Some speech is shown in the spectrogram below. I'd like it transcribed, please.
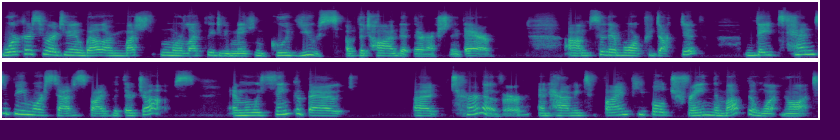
Workers who are doing well are much more likely to be making good use of the time that they're actually there. Um, so they're more productive. They tend to be more satisfied with their jobs. And when we think about uh, turnover and having to find people, train them up, and whatnot.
